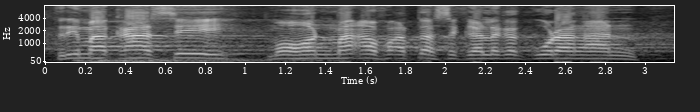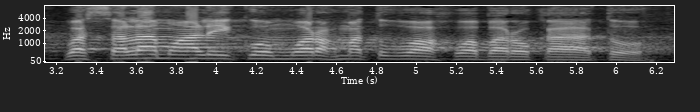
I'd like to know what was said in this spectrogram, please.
Terima kasih, mohon maaf atas segala kekurangan. Wassalamualaikum warahmatullahi wabarakatuh.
